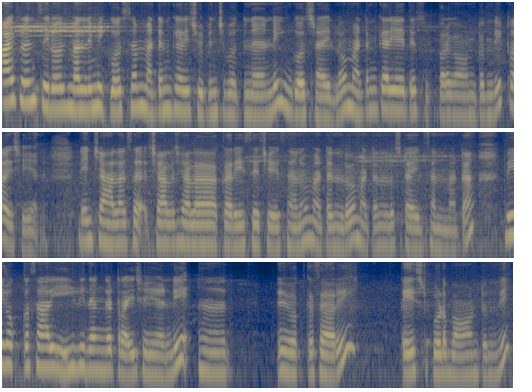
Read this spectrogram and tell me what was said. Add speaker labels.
Speaker 1: Hi friends ఈరోజు మళ్ళీ మీకోసం మటన్ కర్రీ చూపించబోతున్నానండి. ఇంకో స్టైల్లో మటన్ కర్రీ అయితే సూపర్గా ఉంటుంది. ట్రై చేయండి. నేను చాలా చాలా చాలా కర్రీసే చేశాను మటన్లో మటన్లో స్టైల్స్ అనమాట మీరు ఒక్కసారి ఈ విధంగా ట్రై చేయండి. ఒక్కసారి టేస్ట్ కూడా బాగుంటుంది.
